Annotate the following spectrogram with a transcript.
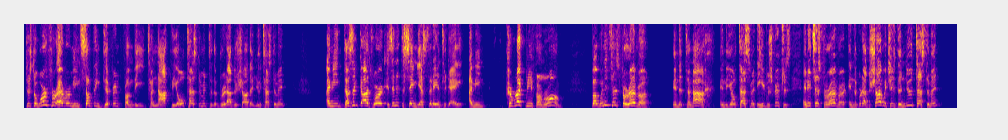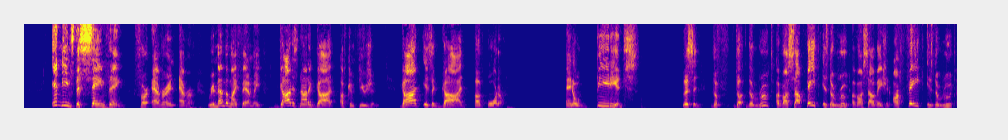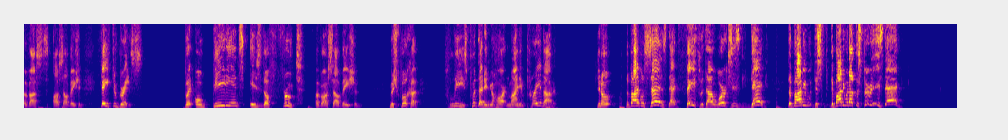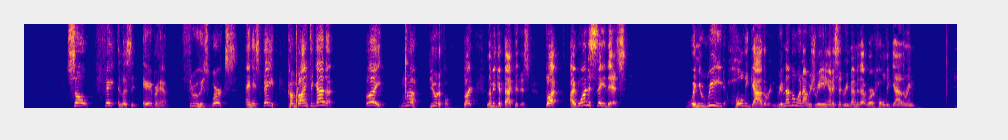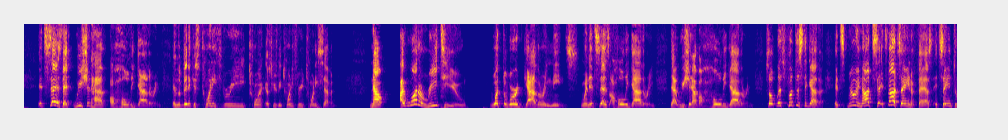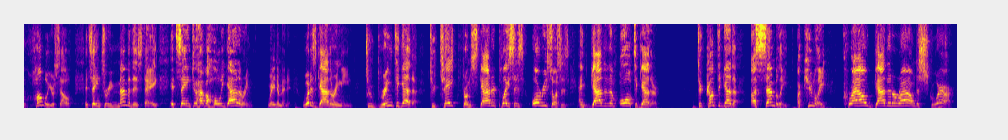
Does the word forever mean something different from the Tanakh, the Old Testament, to the Brit Hadashah, the New Testament? I mean, doesn't God's word, isn't it the same yesterday and today? I mean, correct me if I'm wrong. But when it says forever, in the Tanakh, in the Old Testament, the Hebrew Scriptures, and it says forever in the Brit Hadashah, which is the New Testament, it means the same thing, forever and ever. Remember, my family, God is not a God of confusion. God is a God of order and obedience. Listen, the, the, the root of our sal- faith is the root of our salvation. Our faith is the root of our, our salvation. Faith through grace. But obedience is the fruit of our salvation. Mishpucha, please put that in your heart and mind and pray about it. You know, the Bible says that faith without works is dead. The body, the body without the spirit is dead. So faith, and listen, Abraham, through his works and his faith combined together. Oi, Mwah, beautiful. But let me get back to this. But I want to say this. When you read holy gathering, remember when I was reading and I said, remember that word holy gathering? It says that we should have a holy gathering in Leviticus 23, 20, excuse me, 23, 27. Now, I want to read to you what the word gathering means when it says a holy gathering, that we should have a holy gathering. So let's put this together. It's really not it's not saying a fast, it's saying to humble yourself, it's saying to remember this day, it's saying to have a holy gathering. Wait a minute. What does gathering mean? To bring together, to take from scattered places or resources and gather them all together. To come together, assembly, accumulate, crowd gathered around a square.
